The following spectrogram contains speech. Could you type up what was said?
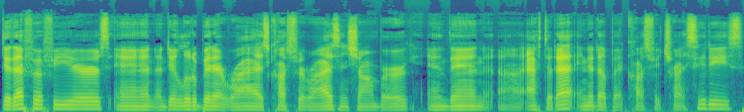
Did that for a few years, and I did a little bit at Rise, CrossFit Rise in Schaumburg, and then uh, after that, ended up at CrossFit Tri Cities,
